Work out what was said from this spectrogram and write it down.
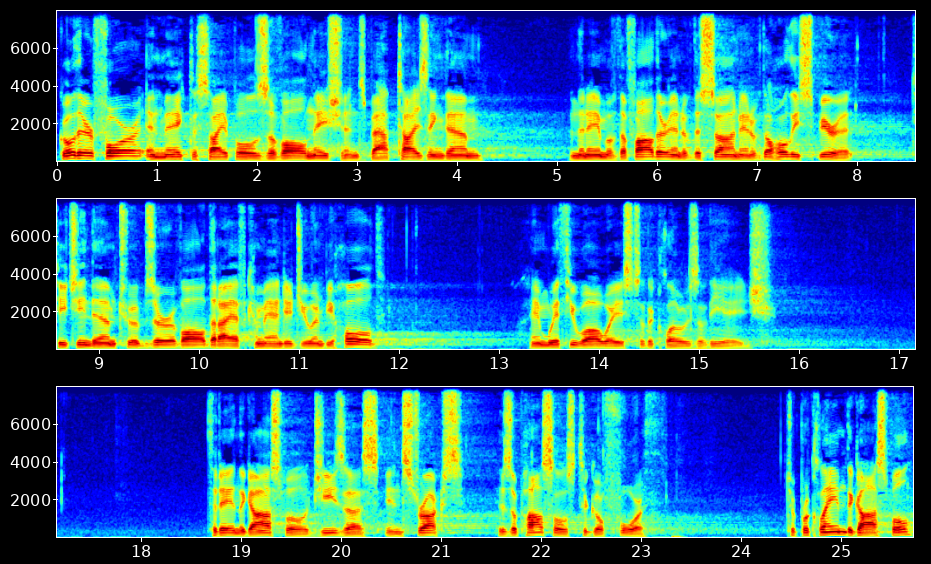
Go therefore and make disciples of all nations, baptizing them in the name of the Father and of the Son and of the Holy Spirit teaching them to observe all that I have commanded you. And behold, I am with you always to the close of the age. Today in the Gospel, Jesus instructs his apostles to go forth, to proclaim the gospel,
